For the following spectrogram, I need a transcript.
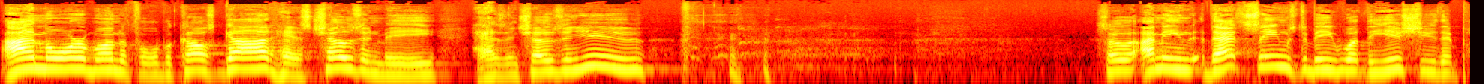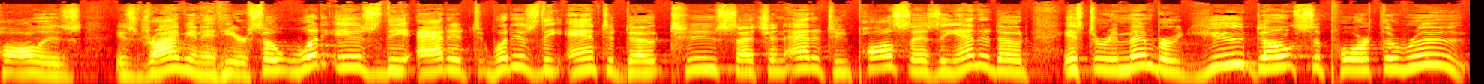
I'm more wonderful because God has chosen me, hasn't chosen you. so, I mean, that seems to be what the issue that Paul is, is driving at here. So, what is, the attitude, what is the antidote to such an attitude? Paul says the antidote is to remember you don't support the root.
